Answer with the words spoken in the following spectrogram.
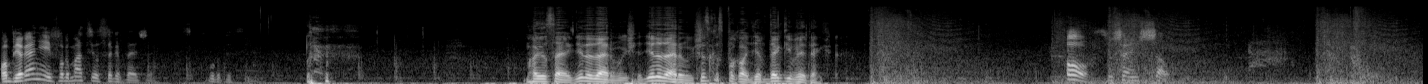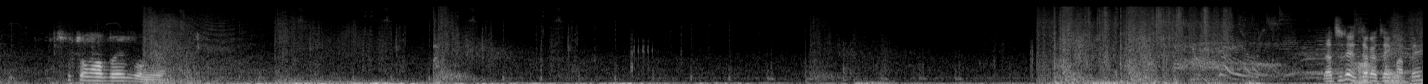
Pobieranie informacji o serwerze. Skurwysyn. Majusek, nie denerwuj się, nie denerwuj, wszystko spokojnie, wdech i wydech. O, słyszałem strzał. Co to ma być w ogóle? A co to jest za Okej. rodzaj mapy?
